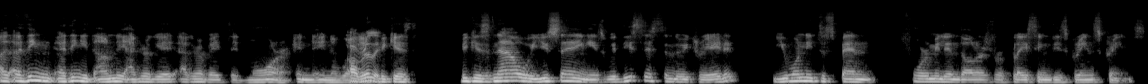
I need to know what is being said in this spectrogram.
I, I think I think it only aggregate aggravated more in in a oh, way. Oh, really? Because because now what you're saying is with this system that we created, you won't need to spend $4 million replacing these green screens.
